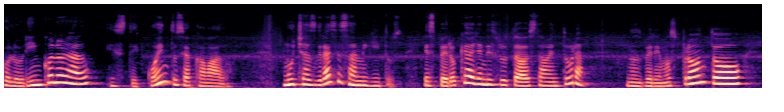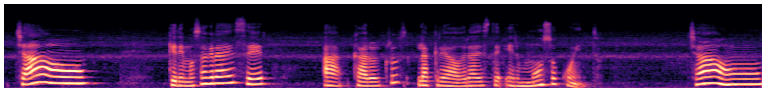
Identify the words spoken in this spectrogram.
Colorín colorado, este cuento se ha acabado. Muchas gracias amiguitos. Espero que hayan disfrutado esta aventura. Nos veremos pronto. Chao. Queremos agradecer a Carol Cruz, la creadora de este hermoso cuento. Chao.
